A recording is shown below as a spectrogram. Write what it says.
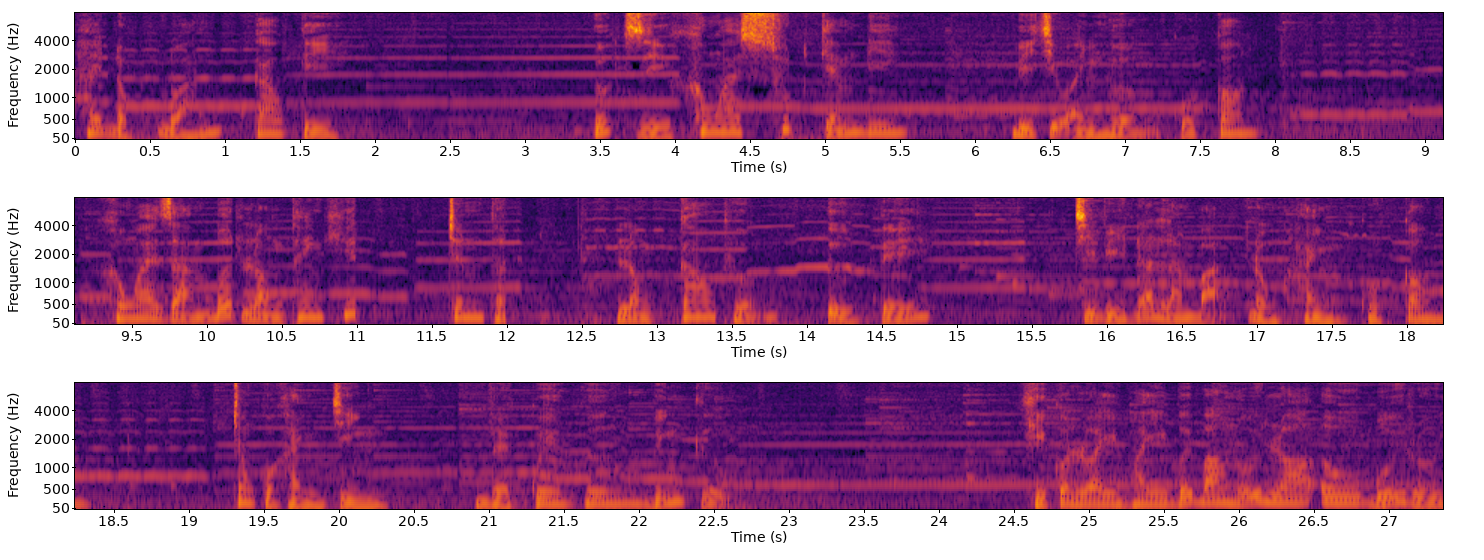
hay độc đoán cao kỳ. Ước gì không ai sút kém đi vì chịu ảnh hưởng của con. Không ai giảm bớt lòng thanh khiết, chân thật, lòng cao thượng tử tế, chỉ vì đã làm bạn đồng hành của con. Trong cuộc hành trình về quê hương vĩnh cửu, khi con loay hoay với bao nỗi lo âu bối rối,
